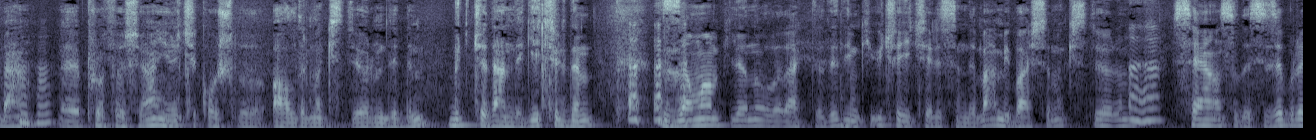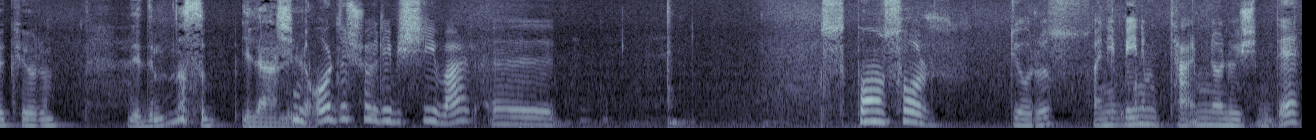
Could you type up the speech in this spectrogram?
ben hı hı. E, profesyonel yönetici koçluğu aldırmak istiyorum dedim. Bütçeden de geçirdim. Zaman planı olarak da dedim ki 3 ay içerisinde ben bir başlamak istiyorum. Hı hı. Seansı da size bırakıyorum. Dedim nasıl ilerliyor? Şimdi orada şöyle bir şey var. Ee, sponsor diyoruz. Hani benim terminolojimde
